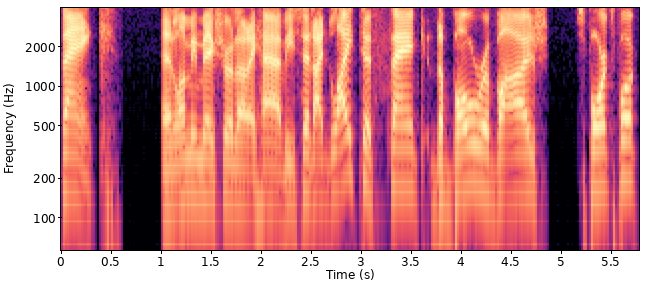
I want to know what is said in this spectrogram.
thank, and let me make sure that I have. He said, I'd like to thank the Beau Rivage Sportsbook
